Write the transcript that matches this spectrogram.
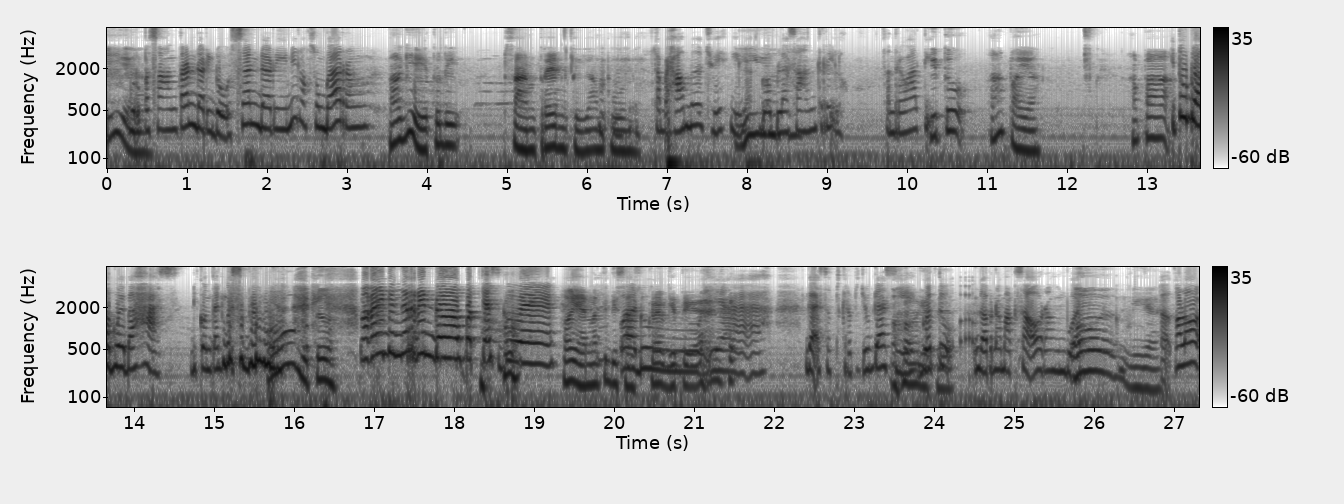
iya. guru pesantren dari dosen dari ini langsung bareng. Ya itu di pesantren gitu ya ampun. Sampai hamil cuy. Iya. gila 12 santri loh santriwati. Itu apa ya? Apa? Itu udah gue bahas di konten gue sebelumnya. Oh gitu. Makanya dengerin dong podcast gue. oh ya nanti di waduh subscribe gitu ya. Iya nggak subscribe juga sih Oh, gue gitu. tuh nggak pernah maksa orang buat oh iya Eh, kalau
